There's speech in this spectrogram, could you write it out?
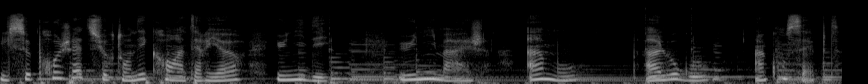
il se projette sur ton écran intérieur une idée, une image, un mot, un logo, un concept.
